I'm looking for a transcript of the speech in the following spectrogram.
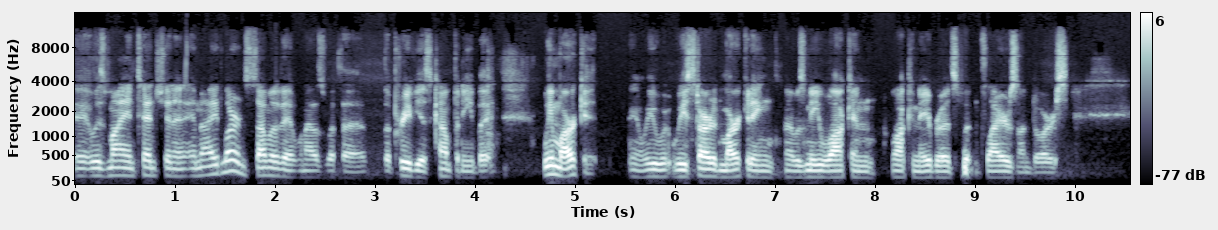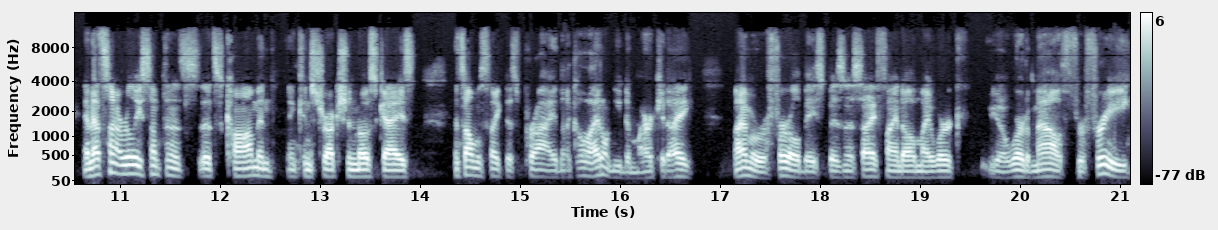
it was my intention, and I learned some of it when I was with a, uh, the previous company. But we market. You know, we we started marketing. That was me walking walking neighborhoods, putting flyers on doors, and that's not really something that's that's common in construction. Most guys, it's almost like this pride, like, oh, I don't need to market. I I'm a referral based business. I find all my work, you know, word of mouth for free,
